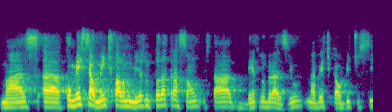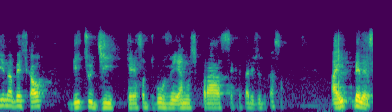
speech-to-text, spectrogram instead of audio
Mas, uh, comercialmente falando mesmo, toda a atração está dentro do Brasil, na vertical B2C e na vertical B2G, que é essa dos governos para a Secretaria de Educação. Aí, beleza.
